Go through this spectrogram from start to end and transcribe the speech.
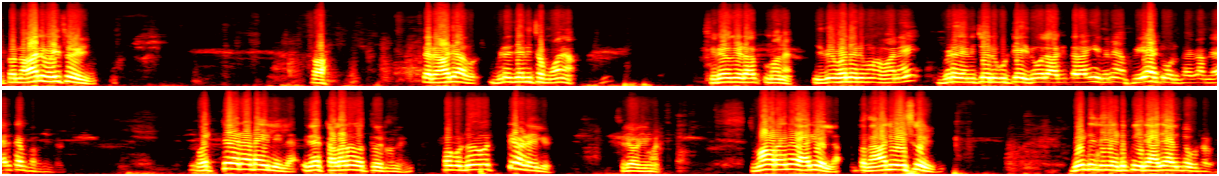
ഇപ്പൊ നാല് വയസ്സ് കഴിഞ്ഞു. ആ രാജാവ് ഇവിടെ ജനിച്ച മോന. ശിരോഗിയുടെ മോനെ. ഇതുപോലെ ഒരു മോനെ ഇവിടെ ജനിച്ച ഒരു കുട്ടിയെ ഇതുപോലെ ആക്കി തരാമെങ്കിൽ ഇവനെ ഫ്രീ ആയിട്ട് കൊടുത്തേക്കാം. നേരത്തെ പറഞ്ഞിട്ടുണ്ട്. ഒറ്റ ഒരടയിലില്ല ഇതേ കളർ കൊത്തു കിട്ടുന്നുണ്ട് ഇപ്പൊ കൊണ്ട് ഒറ്റ ഇടയിലില്ല ശിരോഗി മോൻ ചുമ്മാ പറയുന്ന കാര്യമല്ല. ഇപ്പൊ നാല് വയസ്സ് കഴിഞ്ഞു. വീട്ടിൽ ഈ എടുപ്പ് ഈ രാജാവിന്റെ കൂട്ടുള്ളത്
